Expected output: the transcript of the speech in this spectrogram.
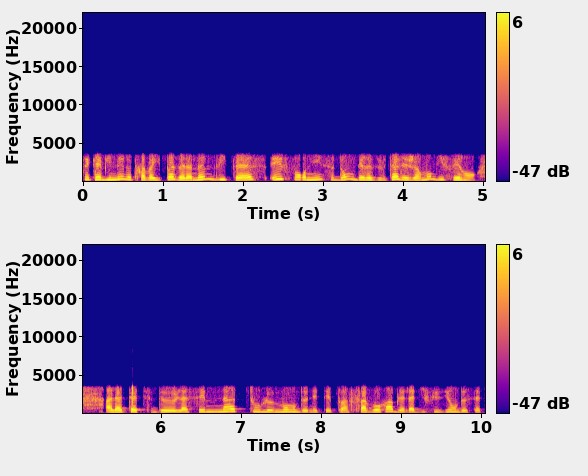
ces cabinets ne travaillent pas à la même vitesse et fournissent donc des résultats légèrement différents. À la tête de la Sénat, tout le monde n'était pas favorable à la diffusion de cette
